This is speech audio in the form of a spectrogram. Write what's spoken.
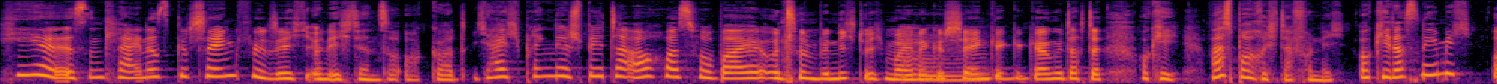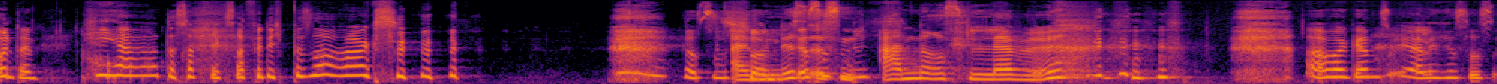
hier ist ein kleines Geschenk für dich. Und ich dann so, oh Gott, ja, ich bringe dir später auch was vorbei. Und dann bin ich durch meine mm. Geschenke gegangen und dachte, okay, was brauche ich davon nicht? Okay, das nehme ich. Und dann, hier, das habe ich extra für dich besorgt. Das ist also schon, das ist, ist ein anderes Level. Aber ganz ehrlich, es ist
